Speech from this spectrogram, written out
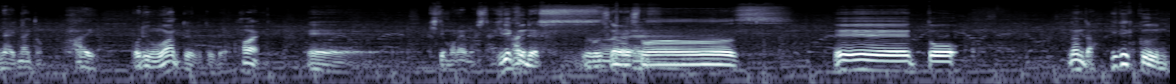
ナイトナイトはい。よボリューム1ということで、はい。えー来てもらいました。秀樹君です、ろしくお願いします。えー、っとなんだ？秀樹君。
